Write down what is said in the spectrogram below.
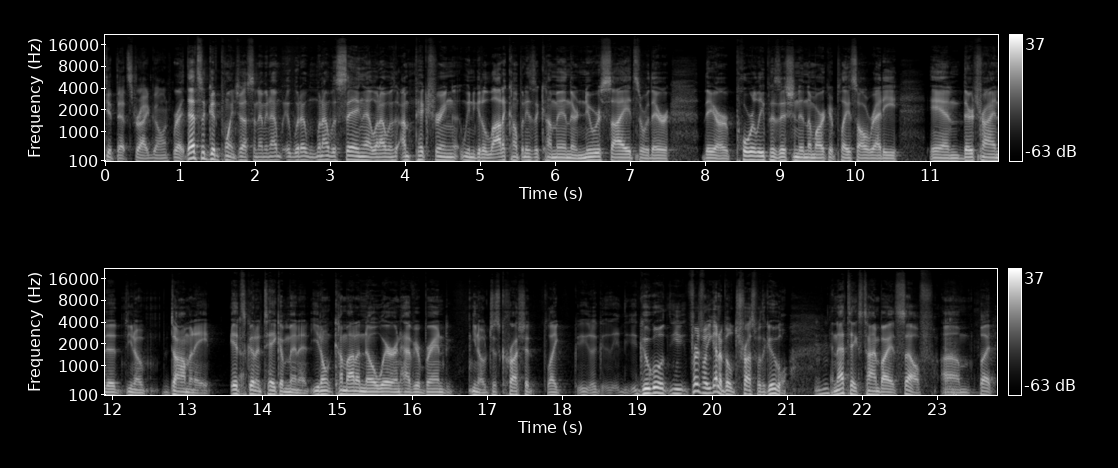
get that stride going. Right. That's a good point, Justin. I mean, I, when, I, when I was saying that, when I was, I'm picturing we get a lot of companies that come in, they're newer sites or they're they are poorly positioned in the marketplace already, and they're trying to you know dominate. It's going to take a minute. You don't come out of nowhere and have your brand you know just crush it like Google. You, first of all, you got to build trust with Google, and that takes time by itself. Um, but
